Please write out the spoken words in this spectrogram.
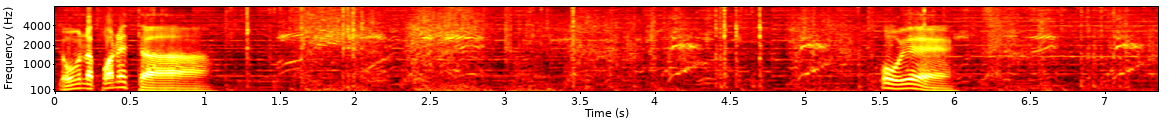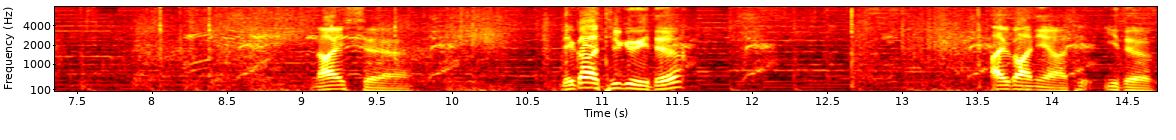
너무나 뻔했다. 오, 예. 나이스. 내가 딜교 이득. 아, 이거 아니야. 디- 이득.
